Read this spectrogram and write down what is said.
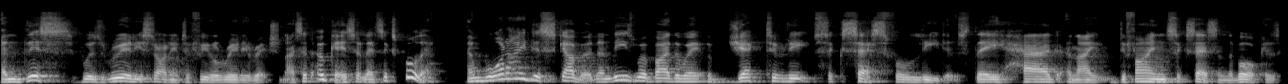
And this was really starting to feel really rich. And I said, okay, so let's explore that. And what I discovered, and these were, by the way, objectively successful leaders. They had, and I define success in the book as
